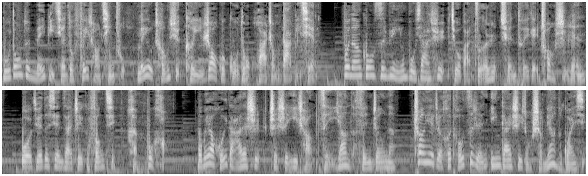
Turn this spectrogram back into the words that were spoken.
股东对每笔钱都非常清楚，没有程序可以绕过股东花这么大笔钱。不能公司运营不下去就把责任全推给创始人。我觉得现在这个风气很不好。”我们要回答的是，这是一场怎样的纷争呢？创业者和投资人应该是一种什么样的关系？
